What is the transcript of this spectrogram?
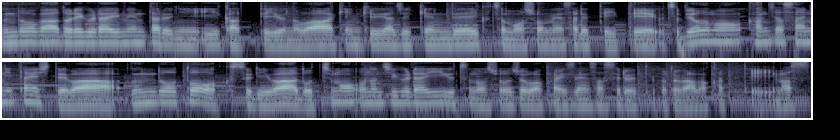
運動がどれぐらいメンタルにいいかっていうのは研究や実験でいくつも証明されていてうつ病の患者さんに対しては運動と薬はどっちも同じぐらいうつの症状を改善させるっていうことが分かっています。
